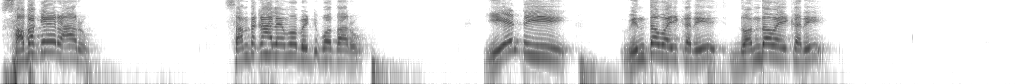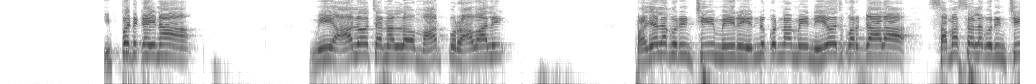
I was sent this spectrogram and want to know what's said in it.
సభకే రారు. సంతకాలేమో పెట్టిపోతారు. ఏంటి ఈ వింత వైఖరి ద్వంద్వ వైఖరి? ఇప్పటికైనా మీ ఆలోచనల్లో మార్పు రావాలి? ప్రజల గురించి మీరు ఎన్నుకున్న మీ నియోజకవర్గాల సమస్యల గురించి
